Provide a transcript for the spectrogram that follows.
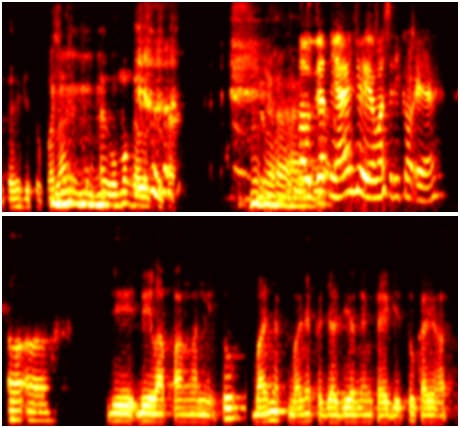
katanya gitu. Padahal kita ngomong kalau kita Logatnya aja ya Mas Riko ya. Uh, uh, di di lapangan itu banyak banyak kejadian yang kayak gitu kayak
